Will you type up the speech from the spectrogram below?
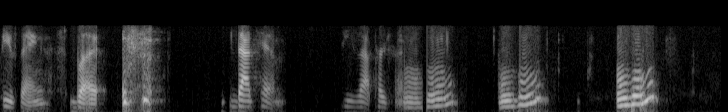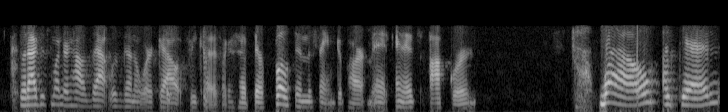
few things, but that's him. He's that person. Mhm. Mhm. Mhm. But I just wondered how that was going to work out because, like I said, they're both in the same department, and it's awkward. Well, again,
